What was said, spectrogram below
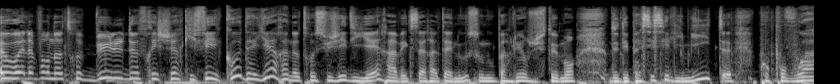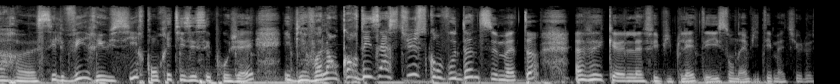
Voilà pour notre bulle de fraîcheur qui fait écho d'ailleurs à notre sujet d'hier avec Sarah Tanous où nous parlions justement de dépasser ses limites pour pouvoir euh, s'élever, réussir, concrétiser ses projets. Et bien voilà encore des astuces qu'on vous donne ce matin avec euh, la fée Pipelette et son invité Mathieu Le.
